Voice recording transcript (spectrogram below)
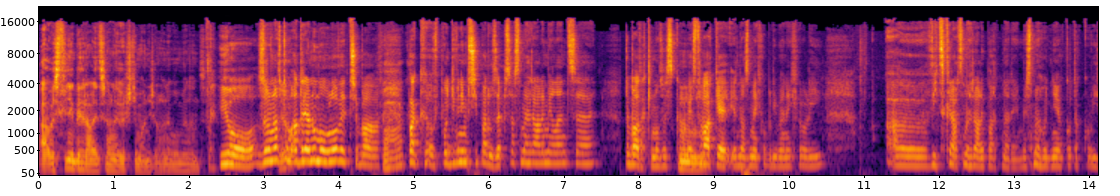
A vy jste někdy hráli třeba na jeviště manžele nebo milence? Jo, zrovna v tom Adrianu Moulovi třeba. Fakt? Pak v podivném případu Zepsa jsme hráli Milence. To byla taky moc hezká věc. To byla také jedna z mých oblíbených rolí. A víckrát jsme hráli partnery. My jsme hodně jako takový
